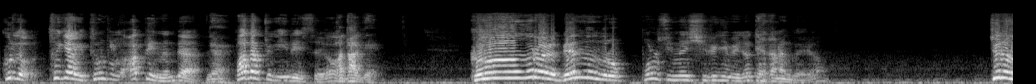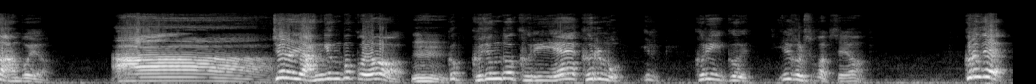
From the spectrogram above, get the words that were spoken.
그래도 특이하게 트럼프 앞에 있는데 네. 바닥 쪽에 이래 있어요. 바닥에. 그거를 맨눈으로 볼 수 있는 시력이면요 대단한 거예요. 저는 안 보여. 아. 저는 이 안경 벗고요. 음. 그, 그 정도 거리에 글을 못, 읽, 글이 그, 읽을 수가 없어요. 그런데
